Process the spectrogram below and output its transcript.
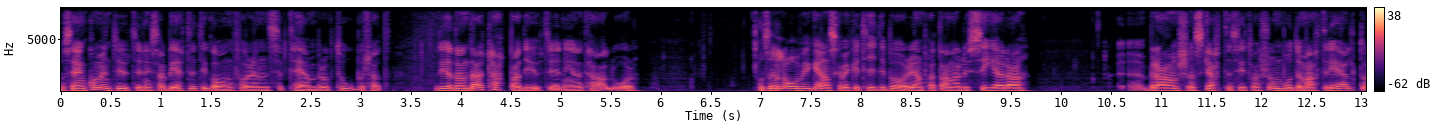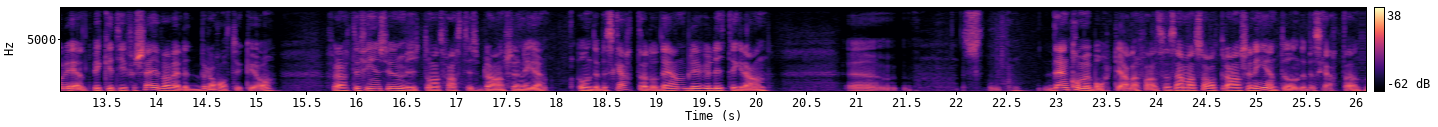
Och sen kom inte utredningsarbetet igång förrän september, oktober. Så att redan där tappade utredningen ett halvår. Och sen la vi ganska mycket tid i början på att analysera eh, branschens skattesituation både materiellt och reellt, vilket i och för sig var väldigt bra tycker jag. För att det finns ju en myt om att fastighetsbranschen är underbeskattad och den blev ju lite grann eh, den kommer bort i alla fall. Så man sa att branschen är inte underbeskattad.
